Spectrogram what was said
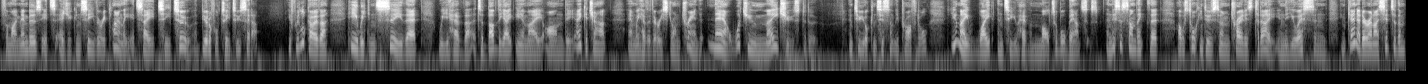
for my members. It's as you can see very plainly it's a t2 a beautiful t2 setup. If we look over here we can see that we have uh, it's above the 8 EMA on the anchor chart and we have a very strong trend. Now what you may choose to do until you're consistently profitable. You may wait until you have multiple bounces. And this is something that I was talking to some traders today in the US and in Canada and I said to them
